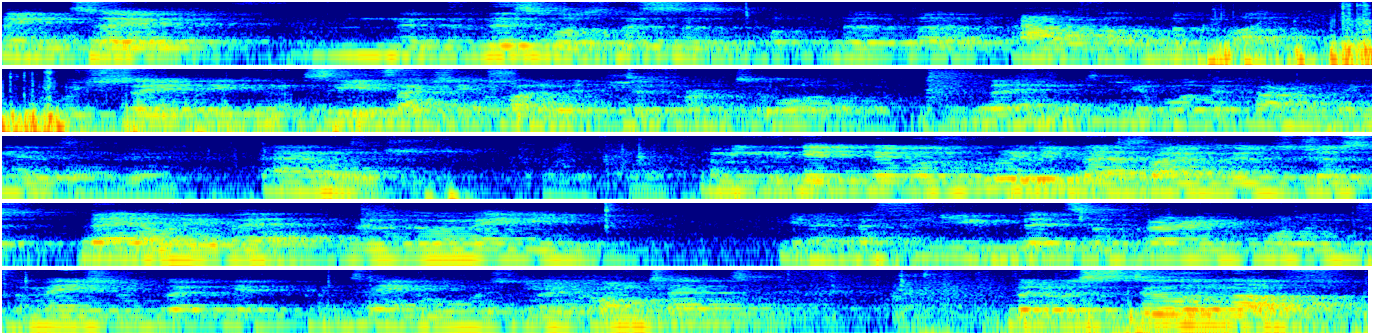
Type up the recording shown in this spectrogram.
and so this was this is what the, the alpha looked like, which so you, you can see it's actually quite a bit different to what the end, what the current thing is. And I mean, it, it was really bare bones. It was just barely there. There, there were maybe you know a few bits of very important information, but it contained almost no content. But it was still enough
